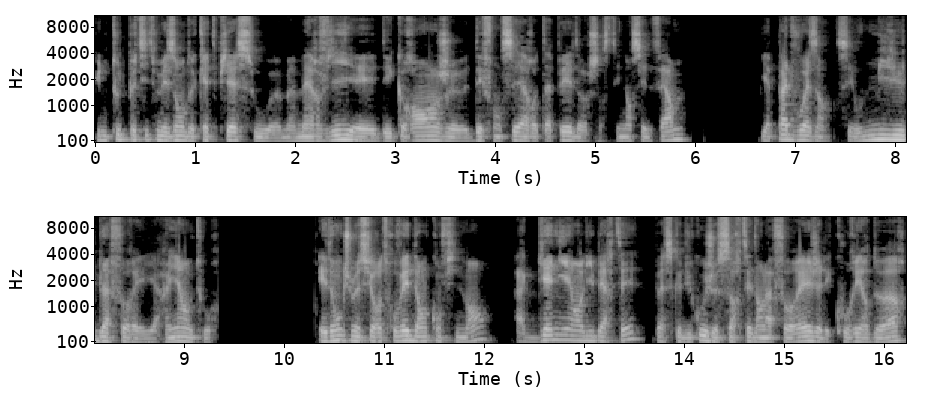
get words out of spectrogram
une toute petite maison de quatre pièces où euh, ma mère vit et des granges euh, défoncées à retaper. C'était une ancienne ferme. Il n'y a pas de voisins. C'est au milieu de la forêt. Il n'y a rien autour. Et donc, je me suis retrouvé dans le confinement à gagner en liberté parce que du coup, je sortais dans la forêt, j'allais courir dehors.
